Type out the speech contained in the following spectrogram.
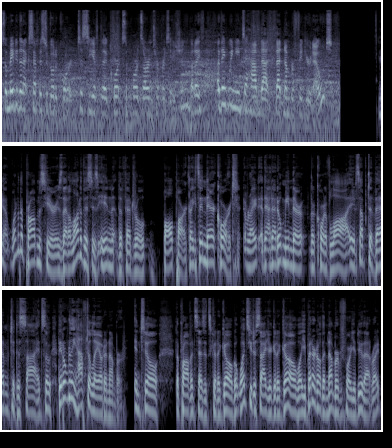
So maybe the next step is to go to court to see if the court supports our interpretation. But I, I think we need to have that, that number figured out. Yeah, one of the problems here is that a lot of this is in the federal ballpark. Like it's in their court, right? And, and, I don't mean their their court of law. It's up to them to decide. So they don't really have to lay out a number until the province says it's going to go. But once you decide you're going to go, well, you better know the number before you do that, right?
